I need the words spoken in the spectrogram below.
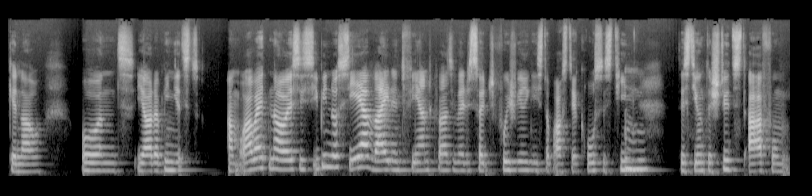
Genau. Und ja, da bin ich jetzt am Arbeiten, aber es ist, ich bin noch sehr weit entfernt quasi, weil es halt voll schwierig ist. Da brauchst du ein großes Team, mhm. das die unterstützt, auch vom,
